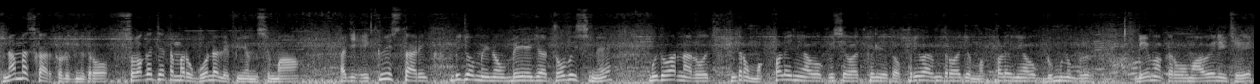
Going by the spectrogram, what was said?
નમસ્કાર ખેડૂત મિત્રો. સ્વાગત છે તમારું ગોંડલ એપીએમસીમાં. આજે એકવીસ તારીખ, બીજો મહિનો બે હજાર ચોવીસને બુધવારના રોજ. મિત્રો, મગફળીની આવક વિશે વાત કરીએ તો ફરીવાર મિત્રો, આજે મગફળીની આવક ડૂમ નંબર બેમાં કરવામાં આવેલી છે.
